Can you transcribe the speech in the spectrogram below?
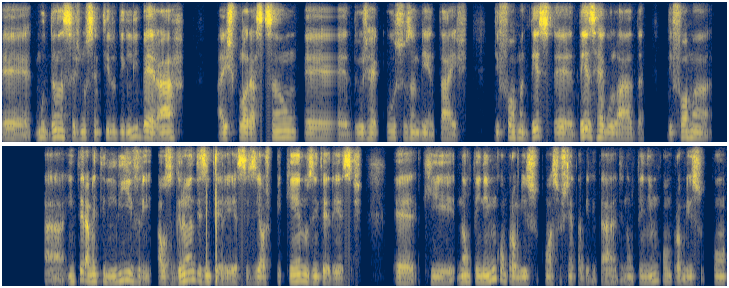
é, mudanças no sentido de liberar a exploração é, dos recursos ambientais de forma des, é, desregulada, de forma ah, inteiramente livre aos grandes interesses e aos pequenos interesses é, que não tem nenhum compromisso com a sustentabilidade, não tem nenhum compromisso com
